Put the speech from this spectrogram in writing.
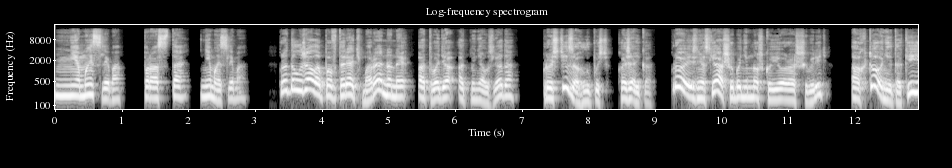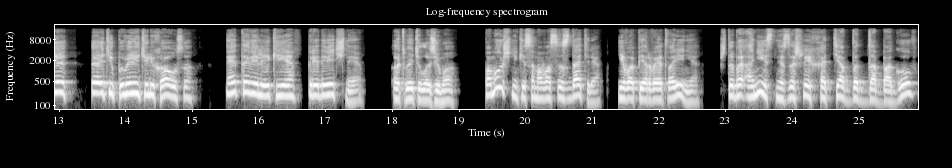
«Немыслимо. Просто немыслимо». Продолжала повторять Моренане, отводя от меня взгляда. «Прости за глупость, хозяйка», – произнес я, чтобы немножко ее расшевелить. «А кто они такие, эти повелители хаоса?» «Это великие, предвечные», – ответила Зима. «Помощники самого Создателя, его первое творение. Чтобы они снизошли хотя бы до богов,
